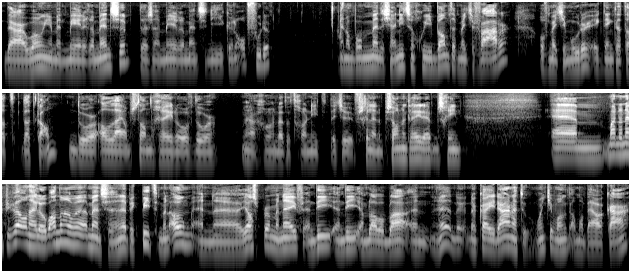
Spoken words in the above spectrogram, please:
daar woon je met meerdere mensen. Daar zijn meerdere mensen die je kunnen opvoeden. En op het moment dat jij niet zo'n goede band hebt met je vader of met je moeder, ik denk dat dat, dat kan door allerlei omstandigheden of door ja, gewoon dat het gewoon niet, dat je verschillende persoonlijkheden hebt misschien. Um, maar dan heb je wel een hele hoop andere mensen. Dan heb ik Piet, mijn oom, en uh, Jasper, mijn neef, en die, en die, en bla bla bla. En hè, dan kan je daar naartoe, want je woont allemaal bij elkaar.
